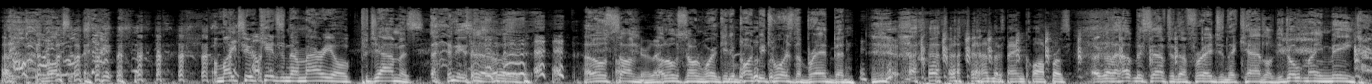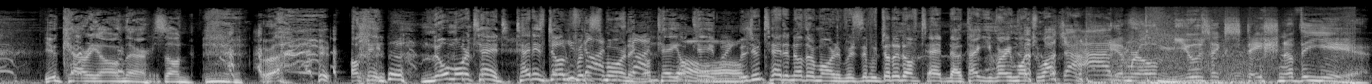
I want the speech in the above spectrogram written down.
And, he- he walks- and my two kids in their Mario pajamas, and he's hello, hello son, surely. hello son, where can you point me towards the bread bin? and the bank Coppers. I gotta help myself to the fridge and the kettle. You don't mind me. You carry on there, son. Right. Okay, no more Ted. Ted is done He's for gone, this morning. gone. Okay, okay. Aw. We'll do Ted another morning. We've we've done enough Ted now. Thank you very much. Watch your hands. IMRO Music Station of the Year.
